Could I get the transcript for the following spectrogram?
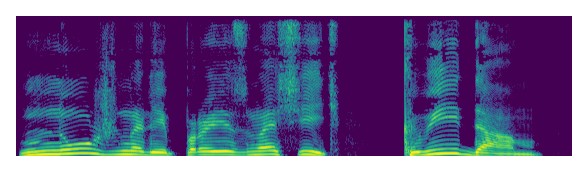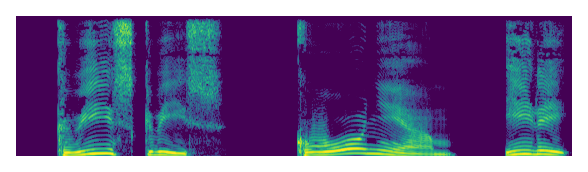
нужно ли произносить «квидам», «квис-квис», «квониам» или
